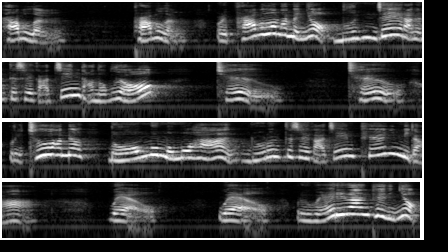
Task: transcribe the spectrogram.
problem, problem. 우리 problem 하면요. 문제라는 뜻을 가진 단어고요. to, to. 우리 to 하면 너무 뭐뭐한 이런 뜻을 가진 표현입니다. well, well. 우리 well이라는 표현은요.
